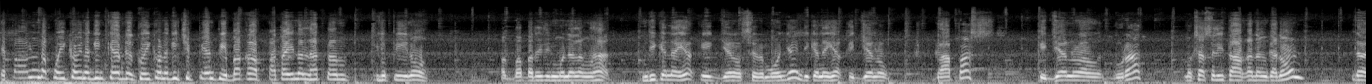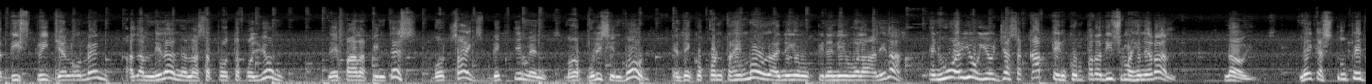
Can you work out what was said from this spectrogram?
E paano na kung ikaw yung naging colonel, kung ikaw naging chief PNP, baka patay na lahat ng Pilipino. Pagbabarilin mo na lang lahat. Hindi ka nahiya kay General Sermonia, hindi ka nahiya kay General Gapas, kay General Gurat. Magsasalita ka ng ganon. na these three gentlemen, alam nila na nasa protocol yon na parapin test, both sides, victim and mga police involved. And then kukontrahin mo ano yung pinaniwalaan nila. And who are you? You're just a captain kumpara dito sa mga general. Now, make us stupid,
